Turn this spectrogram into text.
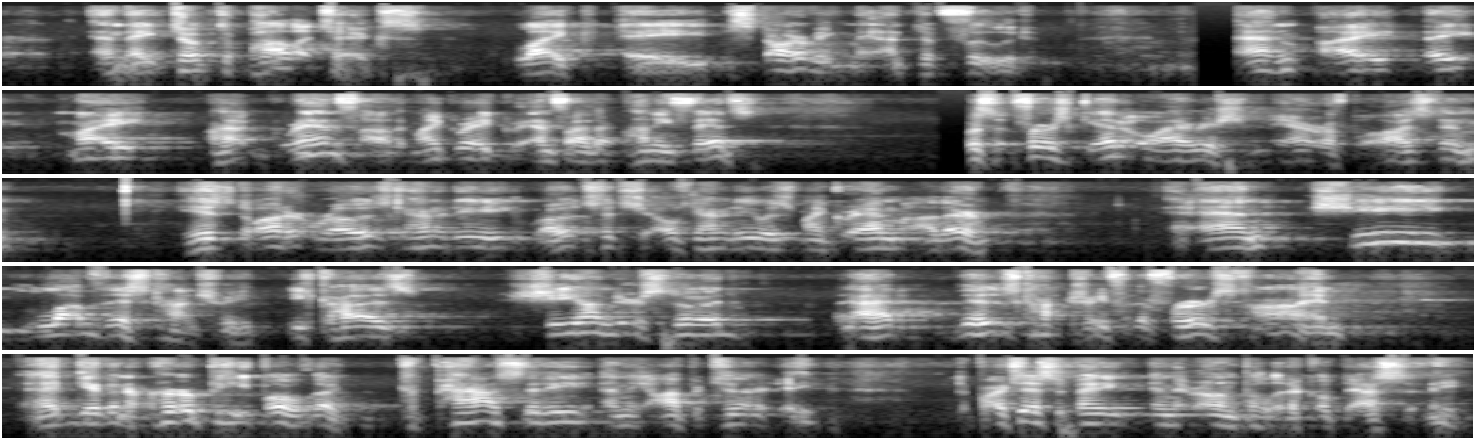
and they took to politics like a starving man to food. And I, they, my grandfather, my great grandfather, Honey Fitz, was the first ghetto Irish mayor of Boston. His daughter, Rose Kennedy, Rose Fitzgerald Kennedy, was my grandmother. And she loved this country because she understood that this country, for the first time, had given her people the capacity and the opportunity to participate in their own political destiny.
